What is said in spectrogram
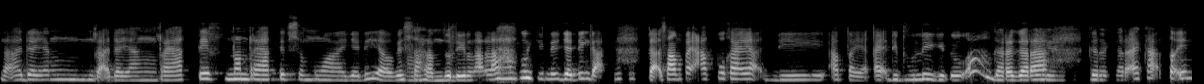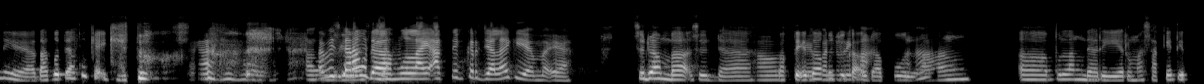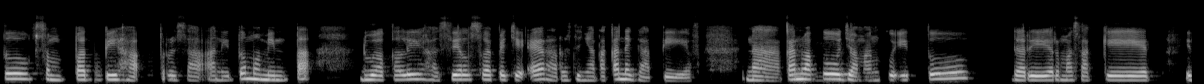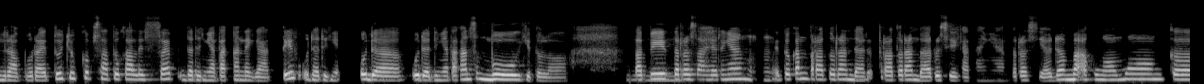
nggak ada yang nggak ada yang reaktif, non reaktif semua. Jadi ya wis alhamdulillah lah aku gini, jadi nggak nggak sampai aku kayak di apa ya, kayak dibully gitu, "Ah gara-gara Iya. gara-gara Eka tok ini ya?" Takutnya aku kayak gitu. Tapi sekarang udah mulai aktif kerja lagi ya, Mbak, ya? Sudah Mbak, sudah. Waktu Oke, itu aku juga penerima udah heeh? pulang, eee, pulang dari rumah sakit itu sempet Oke. pihak perusahaan itu meminta 2 kali hasil swab PCR harus dinyatakan negatif. Nah, kan waktu zamanku itu dari rumah sakit Indrapura itu cukup 1 kali swab udah dinyatakan negatif, udah dinya udah udah dinyatakan sembuh gitu loh. Tapi Mhm. terus akhirnya mhm, itu kan peraturan dar peraturan baru sih katanya. Terus ya udah Mbak, aku ngomong ke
